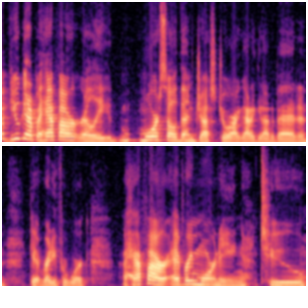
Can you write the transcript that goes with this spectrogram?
up, you get up a half hour early, more so than just your I got to get out of bed and get ready for work. A half hour every morning to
